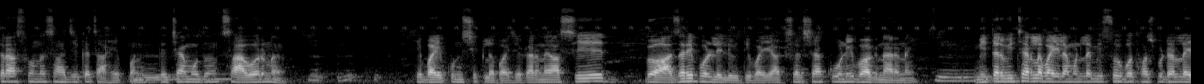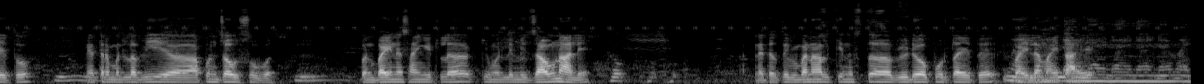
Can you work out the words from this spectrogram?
त्रास होणं साहजिकच आहे. पण त्याच्यामधून सावरणं हे बाईकून शिकलं पाहिजे. कारण असे आजारी पडलेली होती बाई. अक्षरशः कोणी बघणार नाही. मी तर विचारलं बाईला म्हटलं मी सोबत हॉस्पिटलला येतो. नाहीतर म्हटलं मी आपण जाऊ सोबत. पण बाईनं सांगितलं की म्हटलं मी जाऊन आले हो हो हो. नाहीतर तुम्ही म्हणाल की नुसतं व्हिडिओ पुरता येतोय बाईला माहीत आहे नाही नाही नाही नाही नाही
